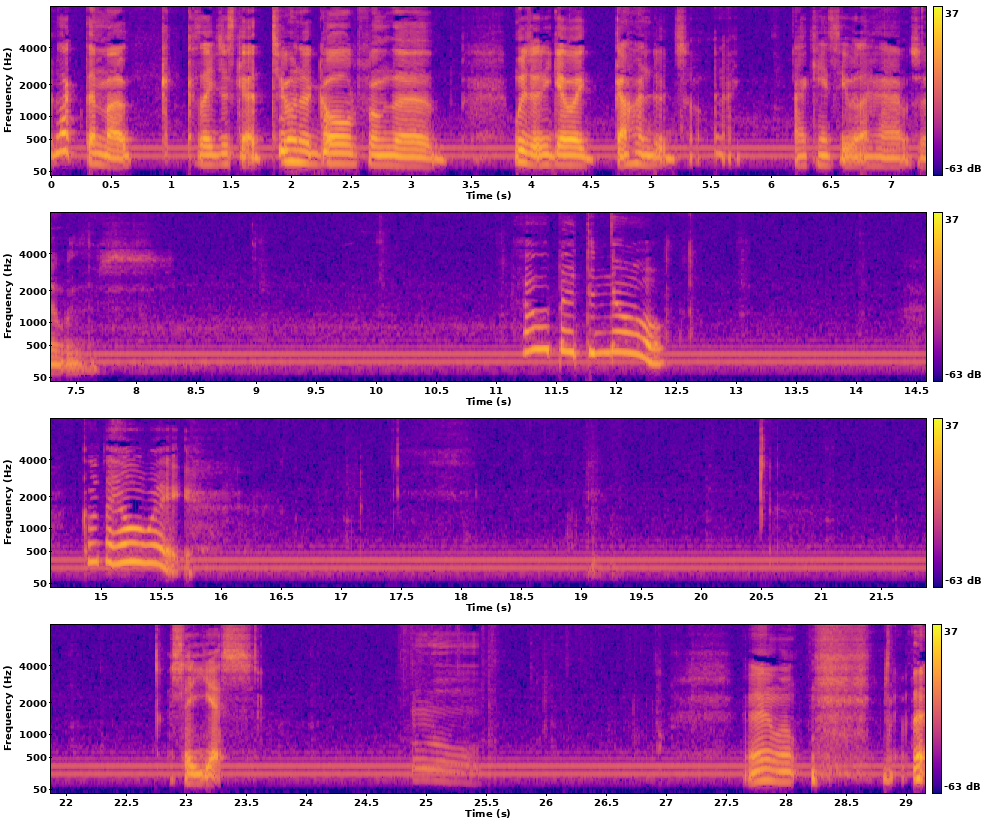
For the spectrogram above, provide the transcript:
luck than Mark because I just got 200 gold from the wizard. He got like a 100, so I, I can't see what I have. So. How about to know? Go the hell away. I say yes. Yeah, well.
